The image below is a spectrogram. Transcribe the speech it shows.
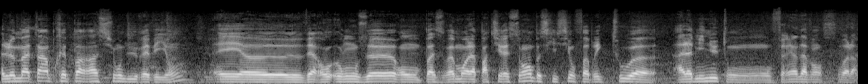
Le matin, préparation du réveillon. Et euh, vers 11h, on passe vraiment à la partie restaurant parce qu'ici, on fabrique tout euh, à la minute, on fait rien d'avance. Voilà.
